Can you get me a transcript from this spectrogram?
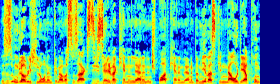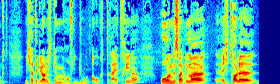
Das ist unglaublich lohnend, genau was du sagst. Sich Eben. selber kennenlernen, den Sport kennenlernen. Bei mir war es genau der Punkt. Ich hatte, glaube ich, genau wie du auch drei Trainer. Und es waren immer echt tolle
